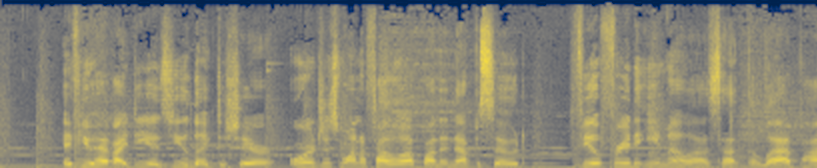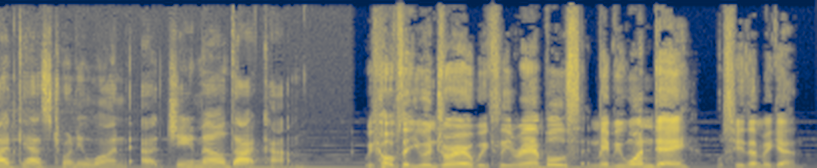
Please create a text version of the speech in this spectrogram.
If you have ideas you'd like to share or just want to follow up on an episode, feel free to email us at thelabpodcast21 at gmail.com. We hope that you enjoy our weekly rambles, and maybe one day we'll see them again.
